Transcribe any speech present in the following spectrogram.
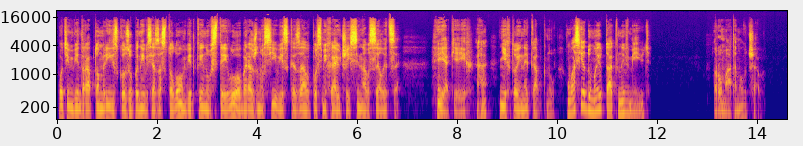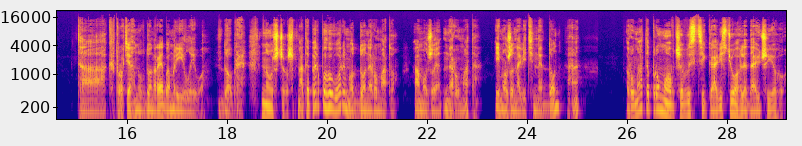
Потім він раптом різко зупинився за столом, відкинув стрілу, обережно сів і сказав, посміхаючись на все лице. Як я їх, га? Ніхто й не кавкнув. У вас, я думаю, так не вміють. Румата мовчав. Так, протягнув Дон Реба мрійливо. Добре. Ну що ж, а тепер поговоримо, Доне Румато. А може, не Румата? І, може, навіть не Дон, ага? Румата промовчав з цікавістю, оглядаючи його.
